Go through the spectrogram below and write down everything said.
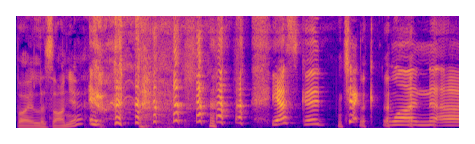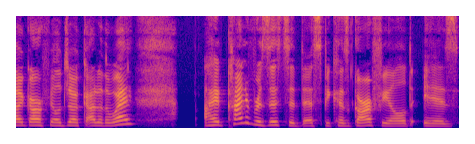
By lasagna? yes, good. Check. One uh, Garfield joke out of the way. I had kind of resisted this because Garfield is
